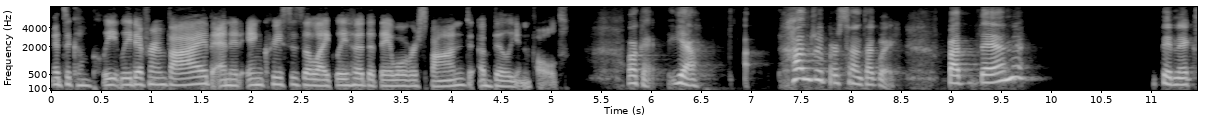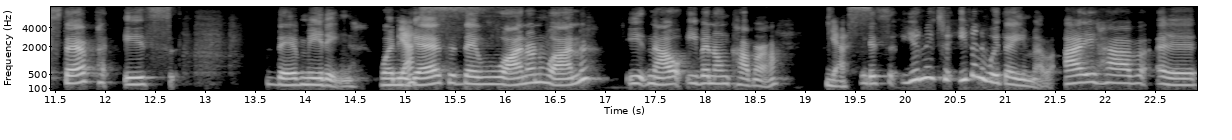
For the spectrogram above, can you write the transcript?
it's a completely different vibe and it increases the likelihood that they will respond a billionfold. Okay. Yeah. 100% agree but then the next step is the meeting. When you yes. get the one-on-one, now even on camera. Yes. It's you need to even with the email. I have a,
